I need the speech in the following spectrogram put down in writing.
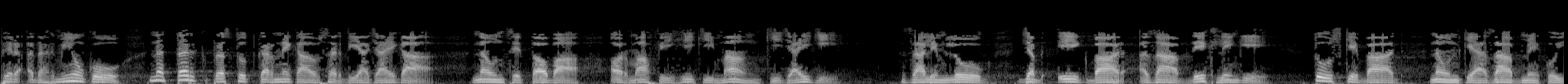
फिर अधर्मियों को न तर्क प्रस्तुत करने का अवसर दिया जाएगा, न उनसे तौबा और माफ़ी ही की मांग की जाएगी। जालिम लोग जब एक बार अजाब देख लेंगे तो उसके बाद न उनके अजाब में कोई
